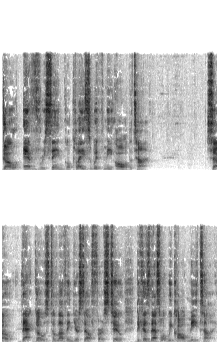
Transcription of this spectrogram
go every single place with me all the time so that goes to loving yourself first too, because that's what we call me time.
